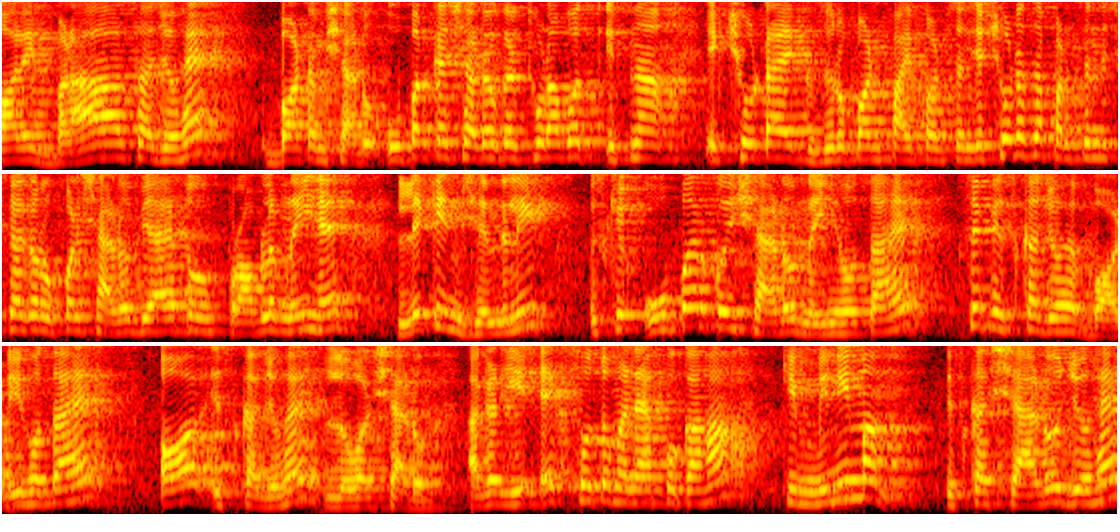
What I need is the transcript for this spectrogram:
और एक बड़ा सा जो है बॉटम शेडो ऊपर का शेडो अगर थोड़ा बहुत इतना, एक छोटा एक 0.5 परसेंट या छोटा सा परसेंटेज का अगर ऊपर शेडो भी आया तो प्रॉब्लम नहीं है, लेकिन जनरली इसके ऊपर कोई शेडो नहीं होता है, सिर्फ़ इसका जो है बॉडी होता है और इसका जो है लोअर शेडो अगर ये x हो तो मैंने आपको कहा कि मिनिमम इसका शेडो जो है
